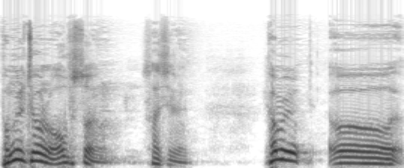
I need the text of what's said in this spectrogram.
법률적으로 없어요. 사실은 혐의 어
